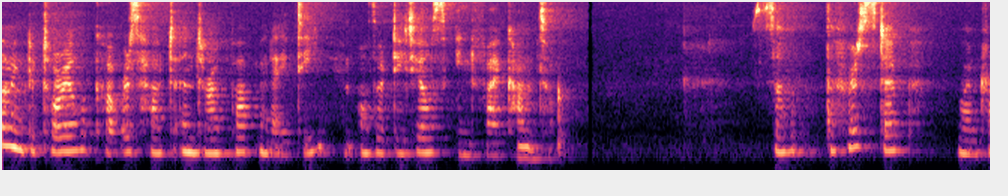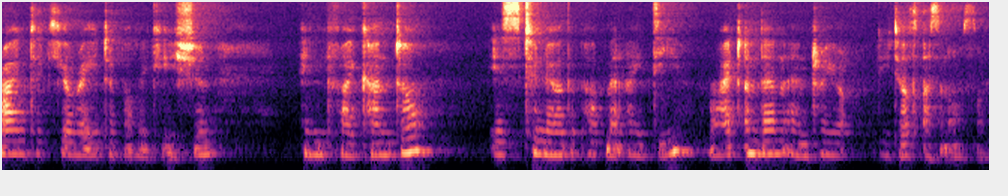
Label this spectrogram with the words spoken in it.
following tutorial covers how to enter a PubMed ID and other details in PHI-Canto. So the first step when trying to curate a publication in PHI-Canto is to know the PubMed ID, right, and then enter your details as an author.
